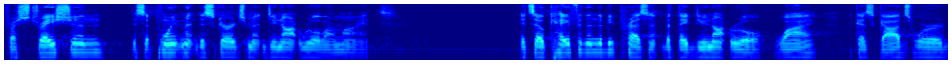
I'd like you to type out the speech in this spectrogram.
frustration, disappointment, discouragement do not rule our minds. It's okay for them to be present, but they do not rule. Why? Because God's word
